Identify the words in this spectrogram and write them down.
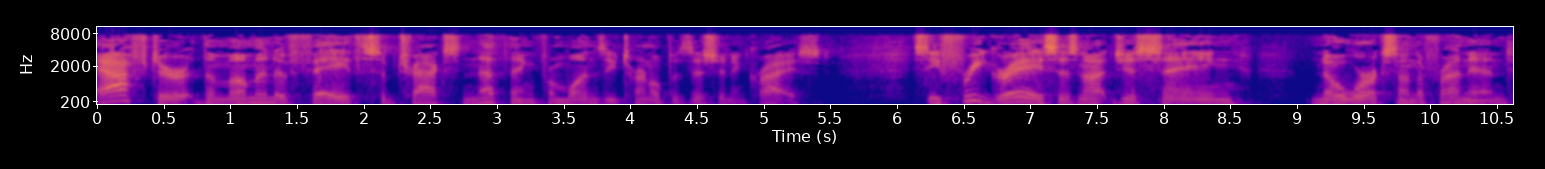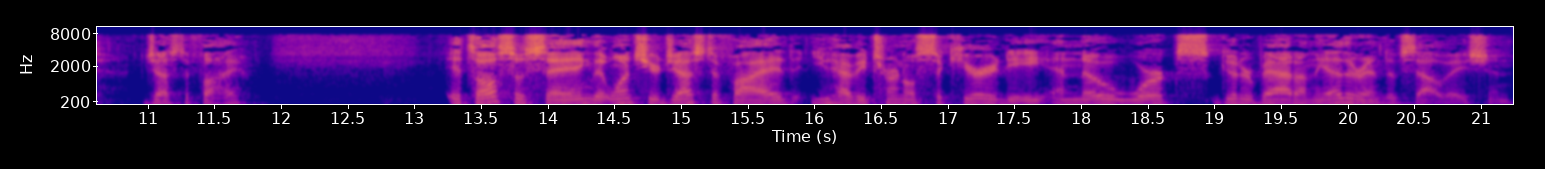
after the moment of faith subtracts nothing from one's eternal position in Christ. See, free grace is not just saying no works on the front end justify. It's also saying that once you're justified, you have eternal security and no works, good or bad, on the other end of salvation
